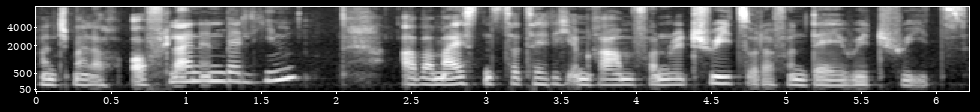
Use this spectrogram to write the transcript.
manchmal auch offline in Berlin, aber meistens tatsächlich im Rahmen von Retreats oder von Day Retreats.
